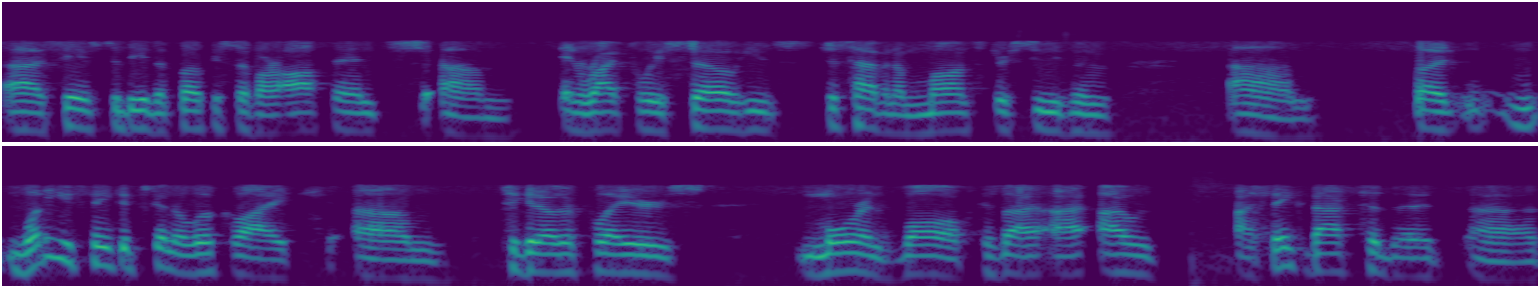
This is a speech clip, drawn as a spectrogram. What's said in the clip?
uh, seems to be the focus of our offense, um, and rightfully so. He's just having a monster season. Um, but what do you think it's going to look like um, to get other players more involved? Because I, I, I, would, I think back to the uh,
